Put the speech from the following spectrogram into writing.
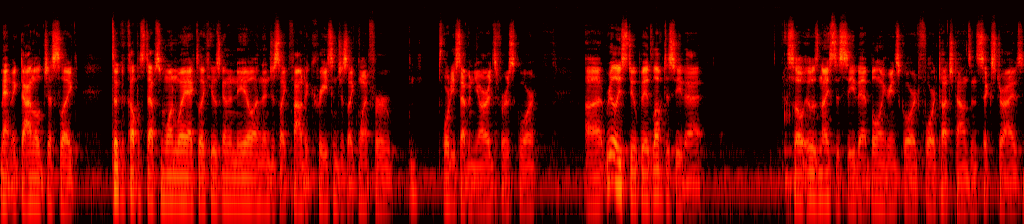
Matt McDonald just like took a couple steps in one way, acted like he was going to kneel, and then just like found a crease and just like went for 47 yards for a score. Uh, really stupid. Love to see that. So it was nice to see that Bowling Green scored four touchdowns and six drives.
